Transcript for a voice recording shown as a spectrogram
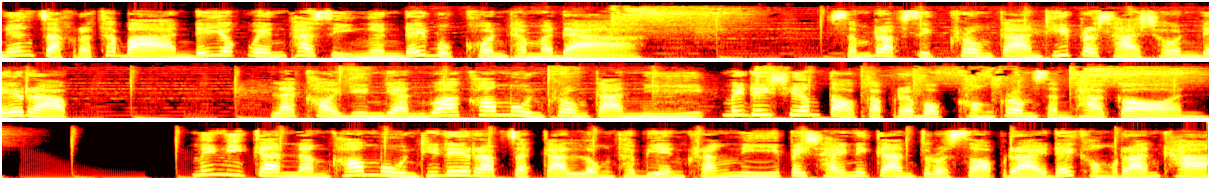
เนื่องจากรัฐบาลได้ยกเว้นภาษีเงินได้บุคคลธรรมดาสำหรับสิทธิโครงการที่ประชาชนได้รับ และขอยืนยันว่าข้อมูลโครงการนี้ไม่ได้เชื่อมต่อกับระบบของกรมสรรพากร ไม่มีการนำข้อมูลที่ได้รับจากการลงทะเบียนครั้งนี้ไปใช้ในการตรวจสอบรายได้ของร้านค้า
